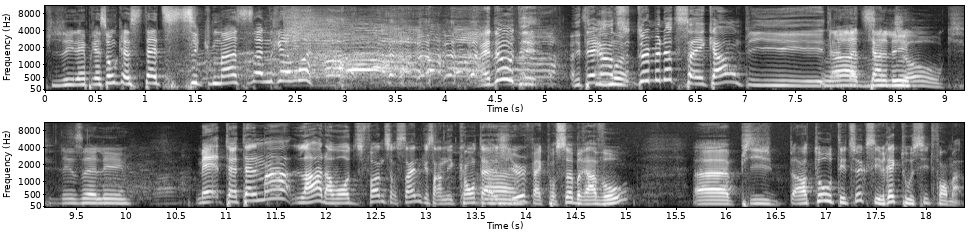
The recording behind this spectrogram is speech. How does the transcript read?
Puis j'ai l'impression que statistiquement, ça sonnerait moi. Mais dude, il, il était rendu 2 minutes 50 puis t'as Ah, fait 4 désolé. jokes. Désolé. Mais t'as tellement l'air d'avoir du fun sur scène que c'en est contagieux. Fait que pour ça, bravo. Euh, puis en tout, t'es sûr que c'est vrai que toi aussi, ils te font mal?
